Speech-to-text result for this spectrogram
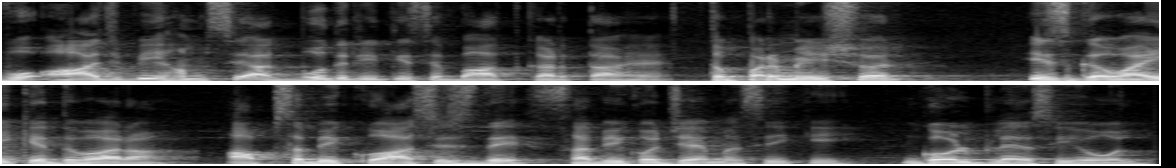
वो आज भी हमसे अद्भुत रीति से बात करता है। तो परमेश्वर, इस गवाही के द्वारा आप सभी को आशीष दे। सभी को जय मसीह की। गॉड ब्लेस यू ऑल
